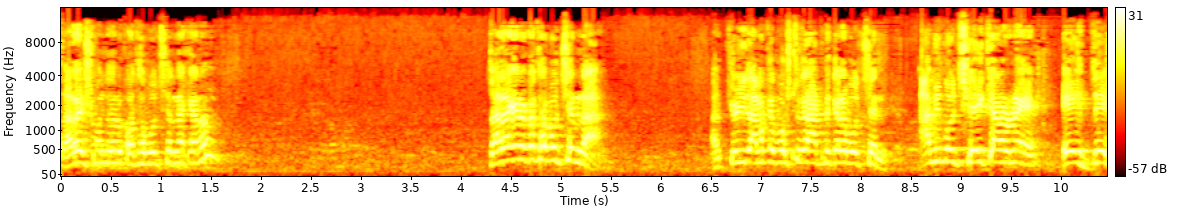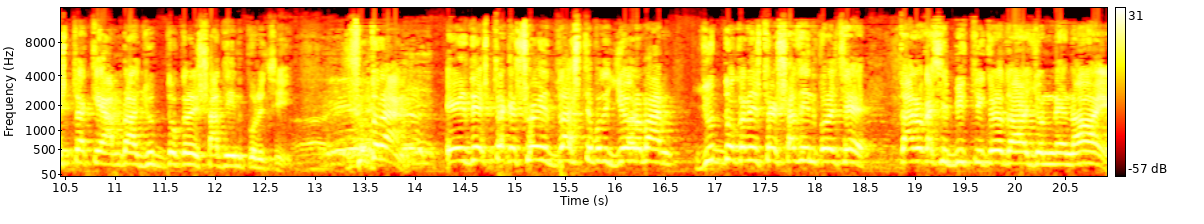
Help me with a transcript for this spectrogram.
তারাই কোনো কথা বলছেন না কেন? তারা কেন কথা বলছেন না? আর কেউ যদি আমাকে প্রশ্ন করে, আপনি কেন বলছেন? আমি বলছি এই কারণে এই দেশটাকে আমরা যুদ্ধ করে স্বাধীন করেছি। সুতরাং এই দেশটাকে শহীদ রাষ্ট্রপতি জিয়া রহমান যুদ্ধ করে স্বাধীন করেছে। কারও কাছে বিক্রি করে দেওয়ার জন্য নয়।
